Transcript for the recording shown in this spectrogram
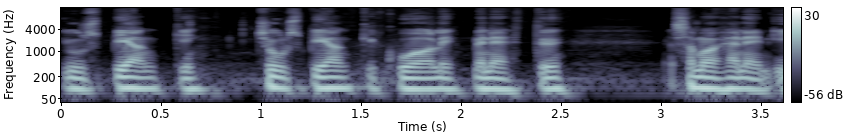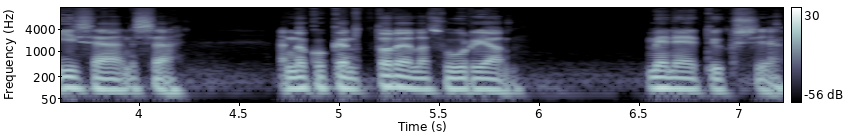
Jus Bianchi, Jules Bianchi kuoli, menehtyi. Samoin hänen isänsä. Hän on kokenut todella suuria menetyksiä,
